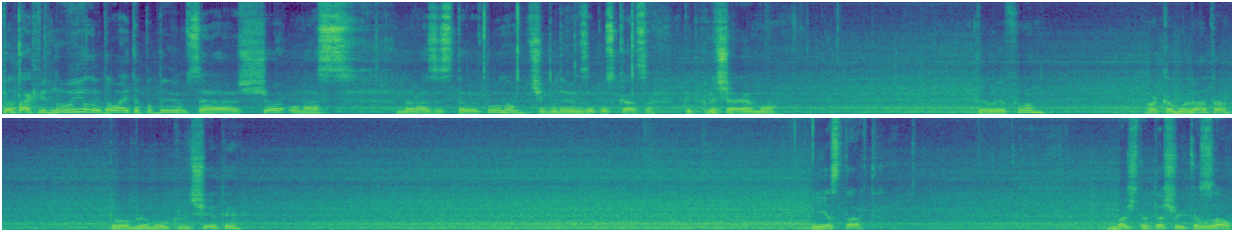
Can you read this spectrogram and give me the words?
П'ятак відновили. Давайте подивимося, що у нас наразі з телефоном, чи буде він запускатися. Підключаємо телефон, акумулятор. Пробуємо включити. Є старт. Бачите, те, що й казав.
